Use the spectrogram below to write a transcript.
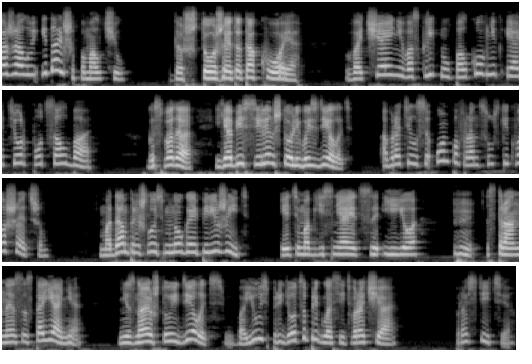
Пожалуй, и дальше помолчу. Да что же это такое? В отчаянии воскликнул полковник и оттер пот со лба. Господа, я бессилен что-либо сделать. Обратился он по-французски к вошедшим. Мадам пришлось многое пережить. Этим объясняется ее странное состояние. Не знаю, что и делать. Боюсь, придется пригласить врача. «Простите,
